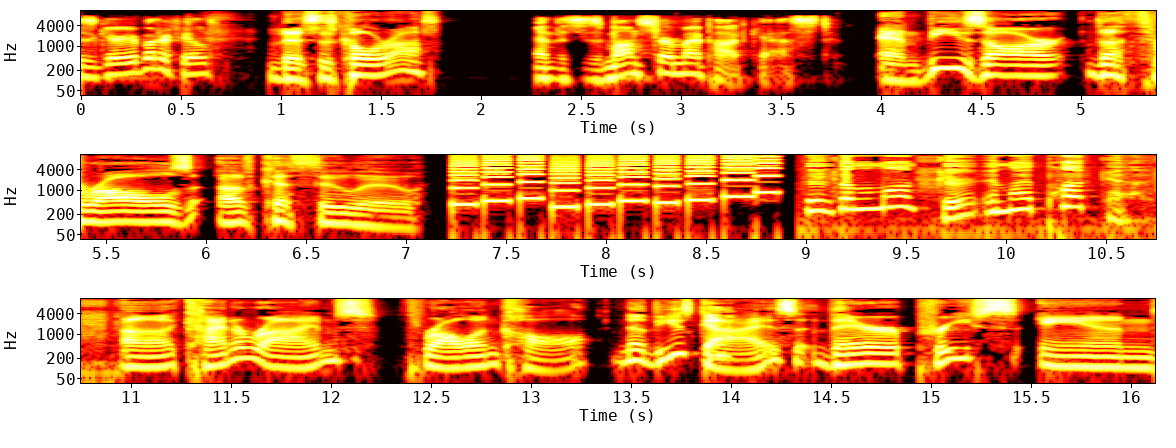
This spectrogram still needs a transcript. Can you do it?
is Gary Butterfield, This is Cole Ross. and this is Monster in My Podcast. And these are the Thralls of Cthulhu. There's a monster in my podcast. Uh, kind of rhymes, Thrall and Call. No, these guys, they're priests and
